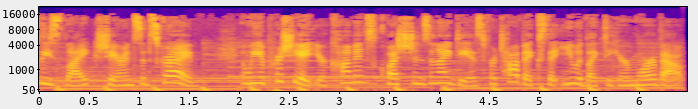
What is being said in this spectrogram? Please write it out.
Please like, share, and subscribe. And we appreciate your comments, questions, and ideas for topics that you would like to hear more about.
